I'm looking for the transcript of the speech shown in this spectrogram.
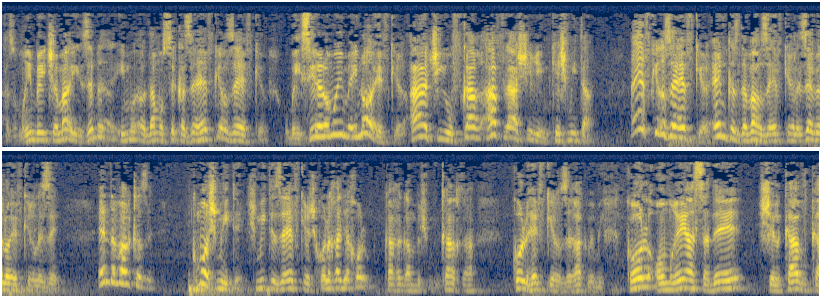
אז אומרים בית שמאי, אם אדם עושה כזה הפקר, זה הפקר. ובית הלל אומרים, אינו הפקר, עד שיופקר אף לעשירים, כשמיטה. ההפקר זה הפקר, אין כזה דבר זה הפקר לזה ולא הפקר לזה. אין דבר כזה. כמו שמיטה, שמיטה זה הפקר שכל אחד יכול, ככה גם בשמיטה, ככה כל הפקר זה רק במי. כל עומרי השדה של קו קו.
